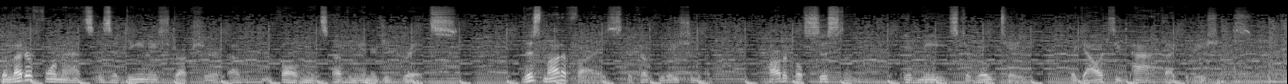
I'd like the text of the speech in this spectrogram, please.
The letter formats is a DNA structure of involvements of the energy grids. This modifies the calculation of particle system it needs to rotate the galaxy path activations.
